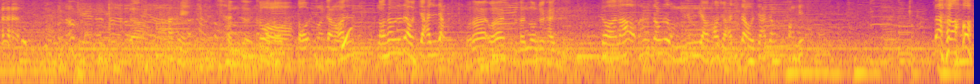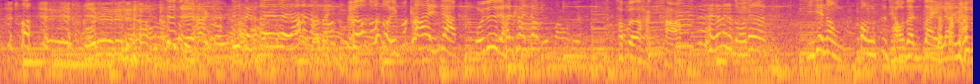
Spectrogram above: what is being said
对啊，他可以一直撑着，都都一直这样。然后然后上次在我家就这样，我大概我大概十分钟就开始。对啊，然后上次我们那聊超久，他就在我家这样房间。然后，我就是就血汗工，就是对对对，然后他说，然后为什么你不咔一下？我就是他就开始这样，他不能喊卡，对对对，很像那个什么那个极限那种蹦式挑战赛一样，可是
